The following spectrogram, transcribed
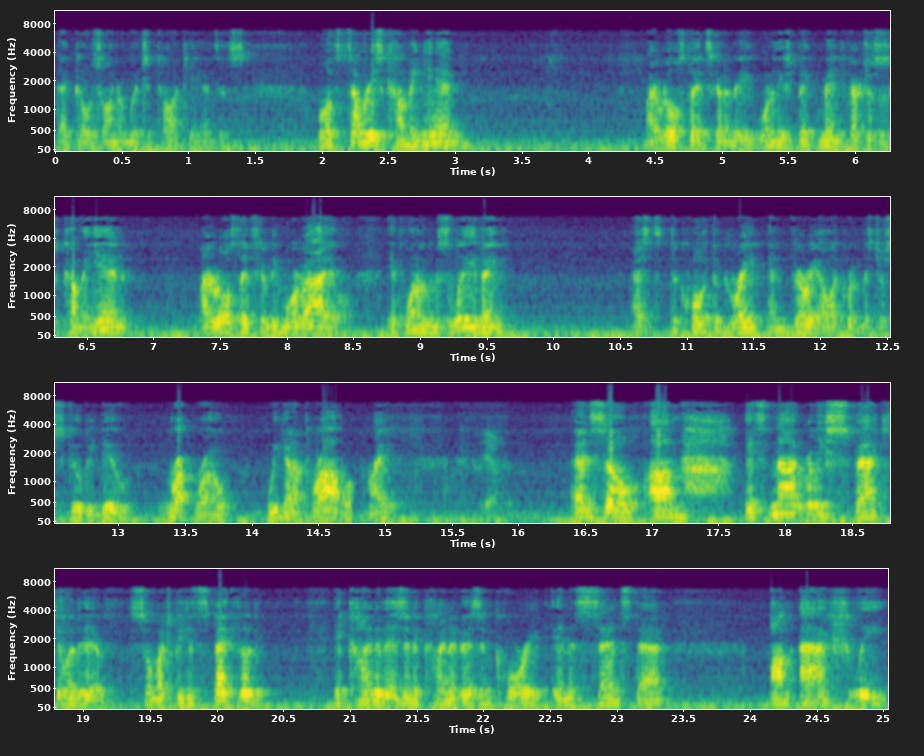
that goes on in Wichita, Kansas. Well, if somebody's coming in, my real estate's going to be one of these big manufacturers is coming in. My real estate's going to be more valuable. If one of them is leaving, as to quote the great and very eloquent Mr. Scooby Doo, Rutro, we got a problem, right? Yeah. And so um, it's not really speculative so much because speculative, it kind of is and it kind of isn't, Corey, in the sense that I'm actually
